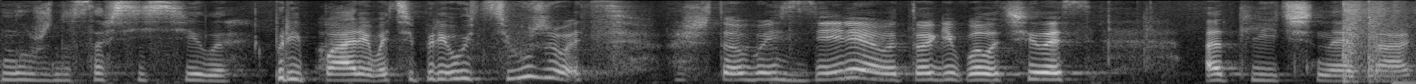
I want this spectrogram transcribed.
Нужно со всей силы припаривать и приутюживать, чтобы изделие в итоге получилось отличное. Так.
